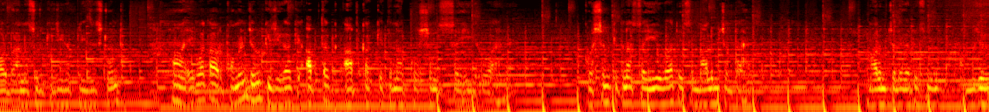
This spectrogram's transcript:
और बनाना शुरू कीजिएगा प्लीज़ स्टूडेंट हाँ एक बात और कमेंट ज़रूर कीजिएगा कि अब तक आपका कितना क्वेश्चन सही हुआ है। क्वेश्चन कितना सही हुआ तो इससे मालूम चलता है। मालूम चलेगा तो उसमें मुझे भी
